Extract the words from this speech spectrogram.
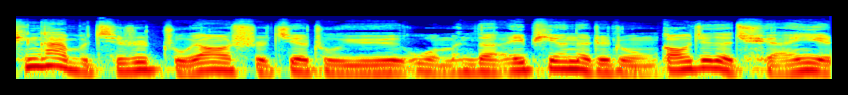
PinCap 其实主要是借助于我们的 APN 的这种高阶的权益，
